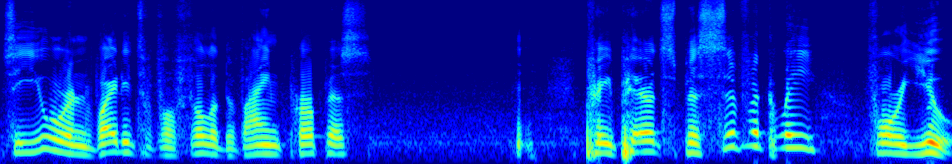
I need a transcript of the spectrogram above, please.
See, you were invited to fulfill a divine purpose prepared specifically for you.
